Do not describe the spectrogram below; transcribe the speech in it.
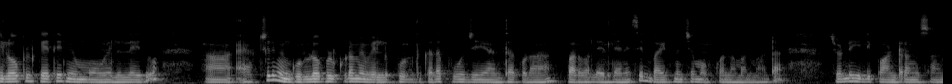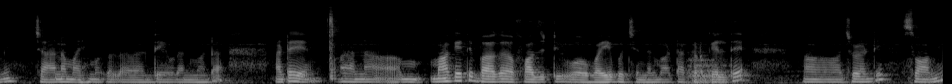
ఈ లోపలికి అయితే మేము వెళ్ళలేదు. యాక్చువల్లీ మేము గుడి లోపల కూడా మేము వెళ్ళకూడదు కదా పూజ అంతా కూడా. పర్వాలేదు అనేసి బయట నుంచే మొక్కున్నాం అనమాట చూడండి ఇది పాండురంగ స్వామి. చాలా మహిమ గల దేవుడు అనమాట అంటే నా మాకైతే బాగా పాజిటివ్ వైబ్ వచ్చిందనమాట అక్కడికి వెళ్తే. చూడండి స్వామి.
